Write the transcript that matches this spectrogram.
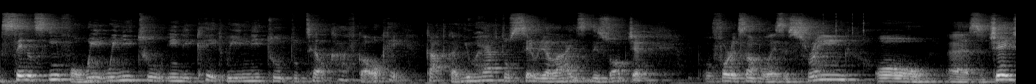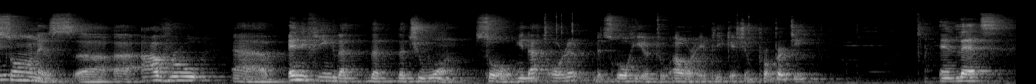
sales info, we, we need to indicate, we need to, to tell Kafka, okay, Kafka, you have to serialize this object, for example, as a string or as JSON, as uh, uh, Avro, uh, anything that, that, that you want. So in that order, let's go here to our application property and let's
